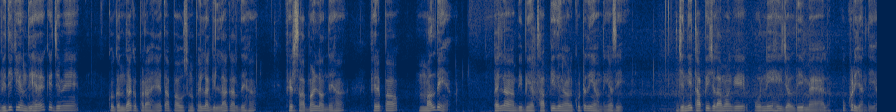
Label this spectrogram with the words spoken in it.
ਵਿਧੀ ਕੀ ਹੁੰਦੀ ਹੈ ਕਿ ਜਿਵੇਂ ਕੋਈ ਗੰਦਾ ਕੱਪੜਾ ਹੈ ਤਾਂ ਆਪਾਂ ਉਸ ਨੂੰ ਪਹਿਲਾਂ ਗਿੱਲਾ ਕਰਦੇ ਹਾਂ, ਫਿਰ ਸਾਬਣ ਲਾਉਂਦੇ ਹਾਂ, ਫਿਰ ਆਪਾਂ ਮਲਦੇ ਹਾਂ। ਪਹਿਲਾਂ ਬੀਬੀਆਂ ਥਾਪੀ ਦੇ ਨਾਲ ਕੁੱਟਦੀਆਂ ਹੁੰਦੀਆਂ ਸੀ। ਜਿੰਨੀ ਥਾਪੀ ਚਲਾਵਾਂਗੇ ਉਨੀ ਹੀ ਜਲਦੀ ਮੈਲ ਉਖੜ ਜਾਂਦੀ ਆ।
